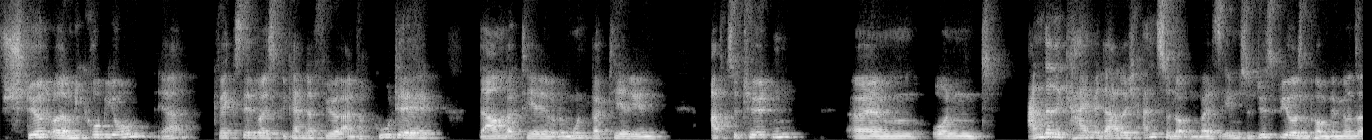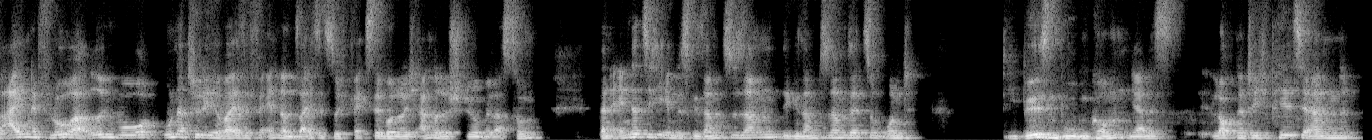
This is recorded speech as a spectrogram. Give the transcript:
stört euer Mikrobiom. Ja? Quecksilber ist bekannt dafür, einfach gute Darmbakterien oder Mundbakterien abzutöten ähm, und andere Keime dadurch anzulocken, weil es eben zu Dysbiosen kommt. Wenn wir unsere eigene Flora irgendwo unnatürlicherweise verändern, sei es jetzt durch Quecksilber oder durch andere Störbelastungen, dann ändert sich eben das Gesamtzusammen, die Gesamtzusammensetzung und die bösen Buben kommen. Ja, das lockt natürlich Pilze an,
